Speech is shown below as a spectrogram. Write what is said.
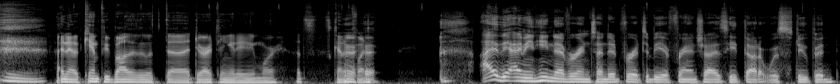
I know. Can't be bothered with uh, directing it anymore. That's, that's kind of funny. I thi- I mean he never intended for it to be a franchise. He thought it was stupid.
